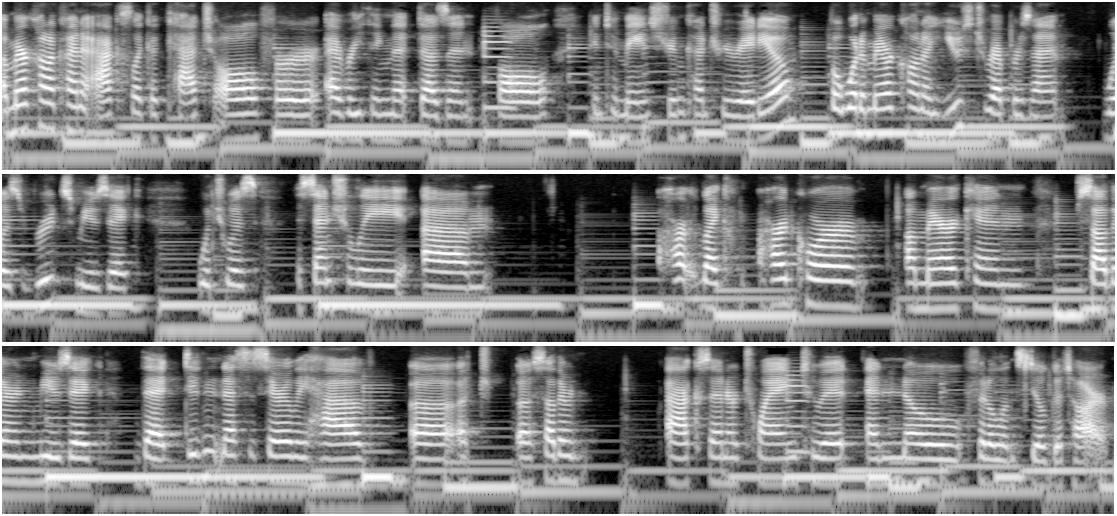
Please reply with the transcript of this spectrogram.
Americana kind of acts like a catch-all for everything that doesn't fall into mainstream country radio. But what Americana used to represent was roots music, which was essentially um, hard, like hardcore American Southern music that didn't necessarily have a, a, a Southern accent or twang to it and no fiddle and steel guitar.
